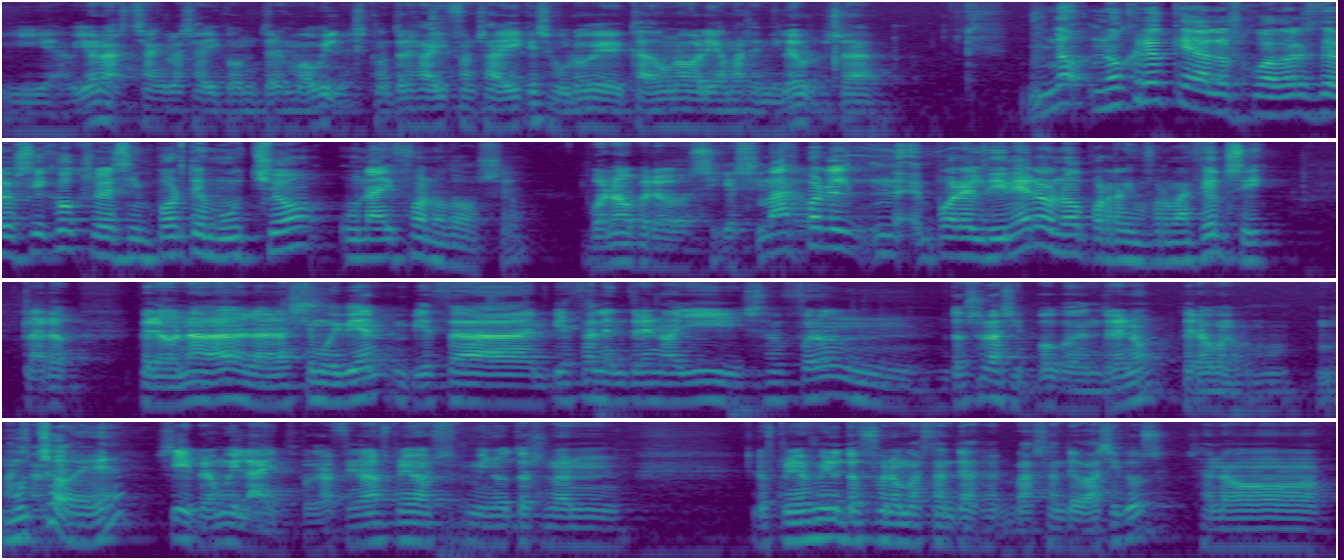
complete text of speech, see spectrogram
Y había unas chanclas ahí con tres móviles, con tres iPhones ahí que seguro que cada uno valía más de mil euros. O sea, No, no creo que a los jugadores de los Seahawks les importe mucho un iPhone o dos, ¿eh? bueno, pero sí que sí. Más por el, por el dinero, no, por la información, sí. Claro, pero nada, la verdad es que muy bien. Empieza, empieza el entreno allí. Son, fueron dos horas y poco de entreno, pero bueno. bastante. Mucho, ¿eh? Sí, pero muy light, porque al final los primeros minutos no han- Los primeros minutos fueron bastante, bastante básicos. O sea, no.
